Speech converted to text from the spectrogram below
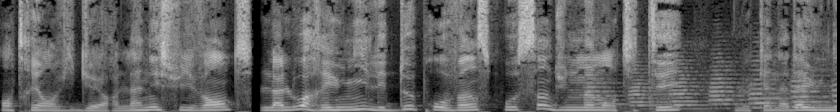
entré en vigueur l'année suivante. La loi réunit les deux provinces au sein d'une même entité, le Canada uni.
